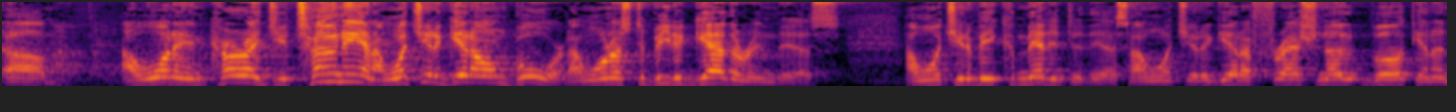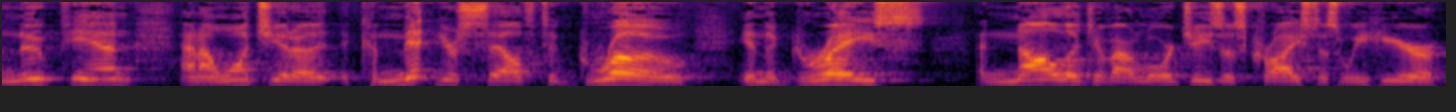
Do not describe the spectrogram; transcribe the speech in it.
um, I want to encourage you, tune in. I want you to get on board. I want us to be together in this. I want you to be committed to this. I want you to get a fresh notebook and a new pen, and I want you to commit yourself to grow in the grace and knowledge of our Lord Jesus Christ as we hear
